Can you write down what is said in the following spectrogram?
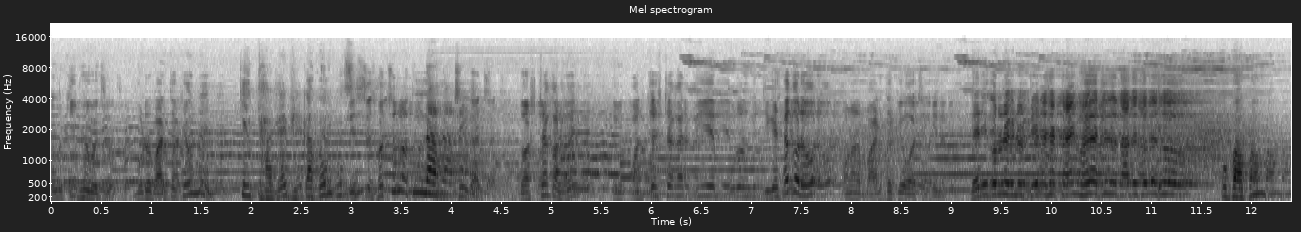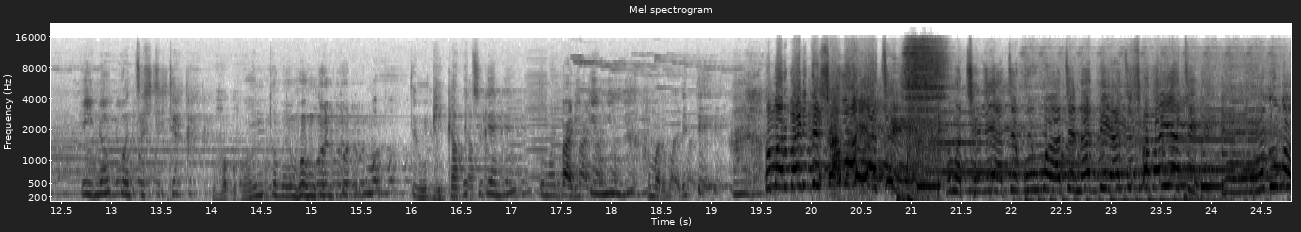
তুমি কি ভেবেছো? বুড়ো বাড়িতে কেউ নেই? কেউ থাকলে ভিক্ষা করে বসে। বিশ্বাস হচ্ছে না না। ঠিক আছে দশ টাকা নয় তুমি পঞ্চাশ টাকা দিয়ে পুরো জিজ্ঞাসা করো ওনার বাড়িতে কেউ আছে কিনা। দেরি করো না কিন্তু ট্রেন আসার টাইম হয়ে তো তাদের চলে এসো। ও বাবা এই নাও পঞ্চাশটি টাকা। ভগবান তোমায় মঙ্গল করুন মা। তুমি ভিক্ষা করছ কেন? তোমার বাড়ি কেউ নেই? আমার বাড়িতে আমার বাড়িতে সবাই আছে। আমার ছেলে আছে বৌমা আছে নাতি আছে সবাই আছে। হ্যাঁ গো মা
